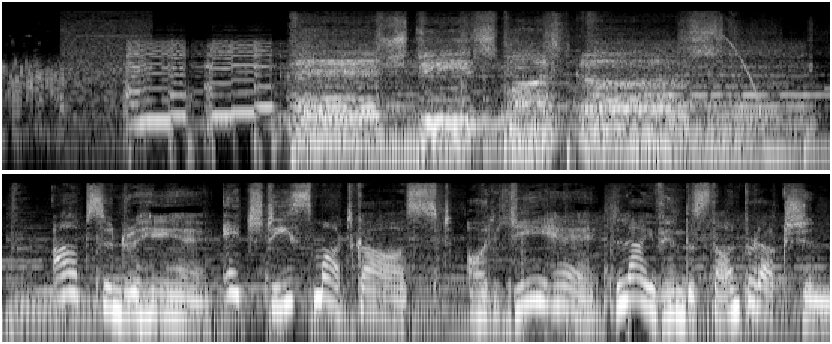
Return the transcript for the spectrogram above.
HD Smartcast. आप सुन रहे हैं एच डी स्मार्ट कास्ट और ये है लाइव हिंदुस्तान प्रोडक्शन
